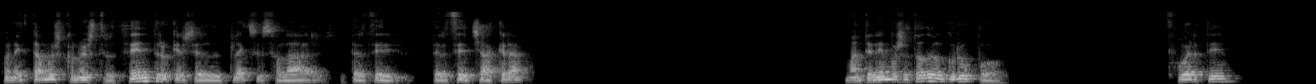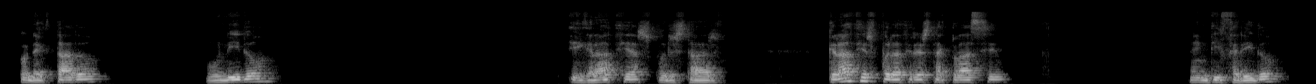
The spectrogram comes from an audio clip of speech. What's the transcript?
Conectamos con nuestro centro, que es el plexo solar, tercer, tercer chakra. Mantenemos a todo el grupo fuerte, conectado, unido. Y gracias por estar. Gracias por hacer esta clase en diferido.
